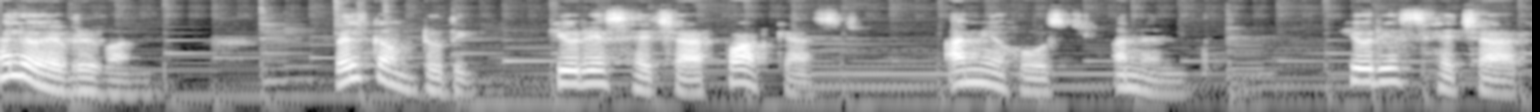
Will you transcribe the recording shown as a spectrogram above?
Hello, everyone. Welcome to the Curious HR podcast. I'm your host, Anand. Curious HR,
